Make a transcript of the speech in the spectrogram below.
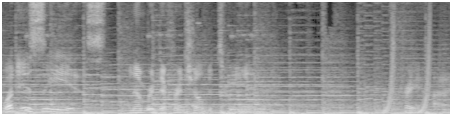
What is the number differential between... Pretty high.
